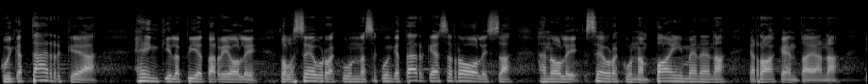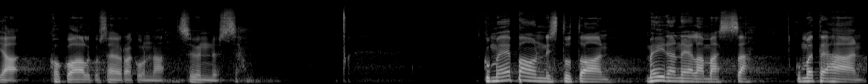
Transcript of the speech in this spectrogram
kuinka tärkeä henkilö Pietari oli tuolla seurakunnassa, kuinka tärkeässä roolissa hän oli seurakunnan paimenena ja rakentajana ja koko alkuseurakunnan synnyssä. Kun me epäonnistutaan meidän elämässä, kun me tehdään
